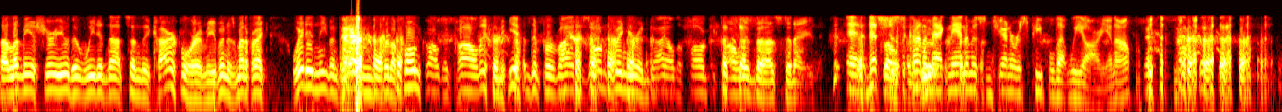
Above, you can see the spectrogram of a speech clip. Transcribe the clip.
uh, let me assure you that we did not send the car for him. Even as a matter of fact, we didn't even pay him for the phone call to call in. He had to provide his own finger and dial the phone to call in to us today. And that's so, just the kind of magnanimous and generous people that we are, you know.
